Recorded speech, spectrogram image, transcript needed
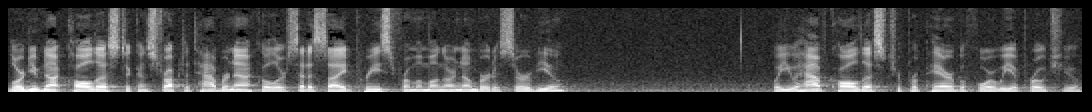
Lord, you've not called us to construct a tabernacle or set aside priests from among our number to serve you, but you have called us to prepare before we approach you.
